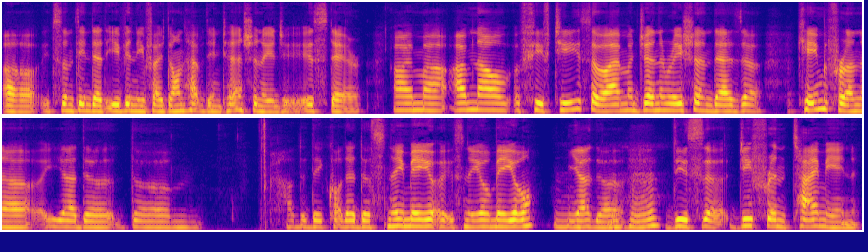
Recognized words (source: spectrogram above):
uh, it's something that even if I don't have the intention, it is there. I'm uh, I'm now 50, so I'm a generation that uh, came from yeah the the um, how do they call it the snail mail snail. Yeah the mm-hmm. this uh, different timing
